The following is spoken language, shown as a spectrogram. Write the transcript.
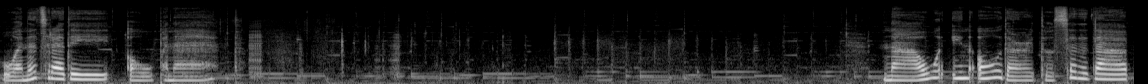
When it's ready, open it. Now, in order to set it up,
